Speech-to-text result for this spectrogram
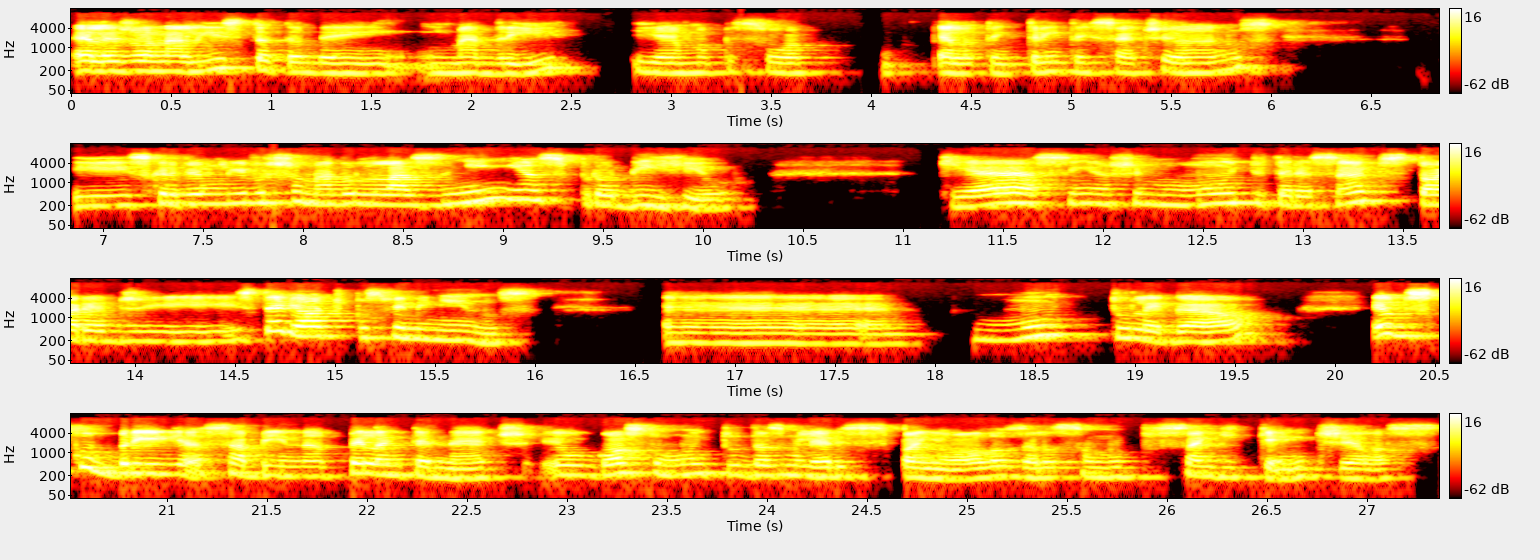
Ela é jornalista também em Madrid e é uma pessoa, ela tem 37 anos e escreveu um livro chamado Las Niñas Prodigio, que é, assim, achei muito interessante, história de estereótipos femininos. É, muito legal. Eu descobri a Sabina pela internet. Eu gosto muito das mulheres espanholas, elas são muito sangue quente, elas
